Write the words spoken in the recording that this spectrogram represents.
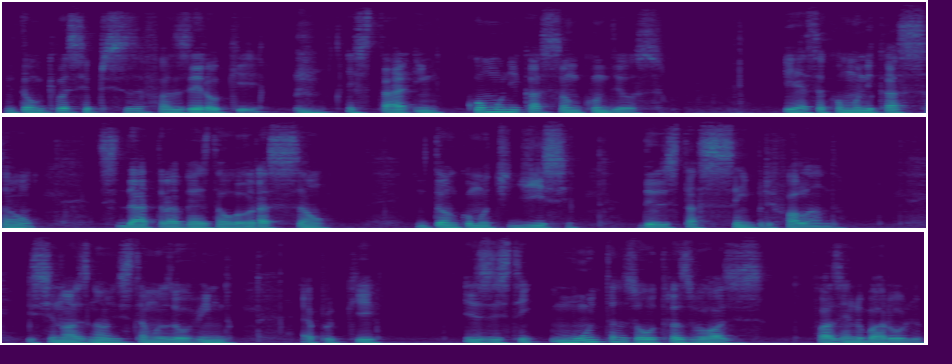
Então o que você precisa fazer é o que? Estar em comunicação com Deus. E essa comunicação se dá através da oração. Então, como eu te disse, Deus está sempre falando. E se nós não estamos ouvindo, é porque existem muitas outras vozes fazendo barulho.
